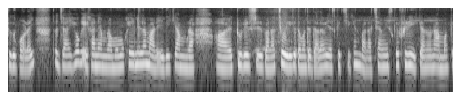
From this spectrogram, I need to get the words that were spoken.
শুধু পড়াই। তো যাই হোক এখানে আমরা মোমো খেয়ে নিলাম, আর এদিকে আমরা একটু রিলস টিলস বানাচ্ছি। ওইদিকে তোমাদের দাদা দাদাভাই আজকে চিকেন বানাচ্ছে। আমি আজকে ফ্রি কেননা আমাকে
